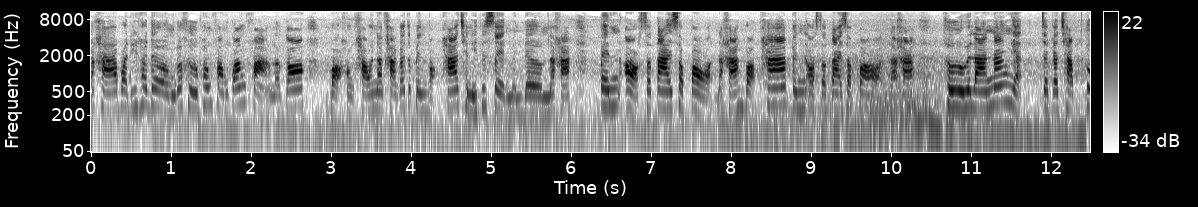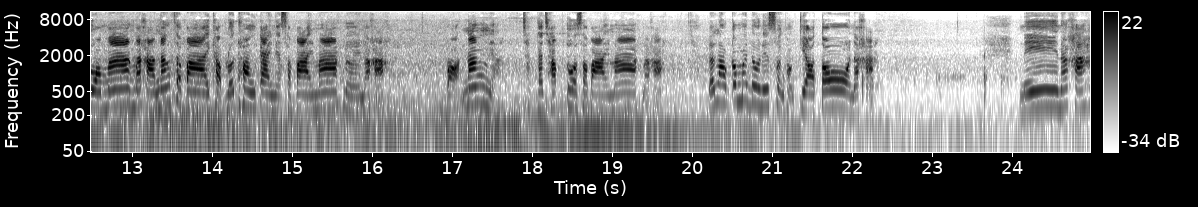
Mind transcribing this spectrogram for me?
นะคะบอดี้เท่าเดิมก็คือเพิ่มความกว้างขวาง แล้วก็เบาะของเขานะคะ ก็จะเป็นเบาะผ้าชนิดพิเศษเหมือนเดิมนะคะ เป็นออกสไตล์สปอร์ตนะคะ เบาะผ้าเป็นออกสไตล์สปอร์ตนะคะ คือเวลานั่งเนี่ยจะกระชับตัวมากนะคะ นั่งสบายขับรถทองไกลเนี่ยสบายมากเลยนะคะ เบาะนั่งเนี่ยกระชับตัวสบายมากนะคะ แล้วเราก็มาดูในส่วนของเกียร์ออโต้นะคะ นี่นะคะไฮ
